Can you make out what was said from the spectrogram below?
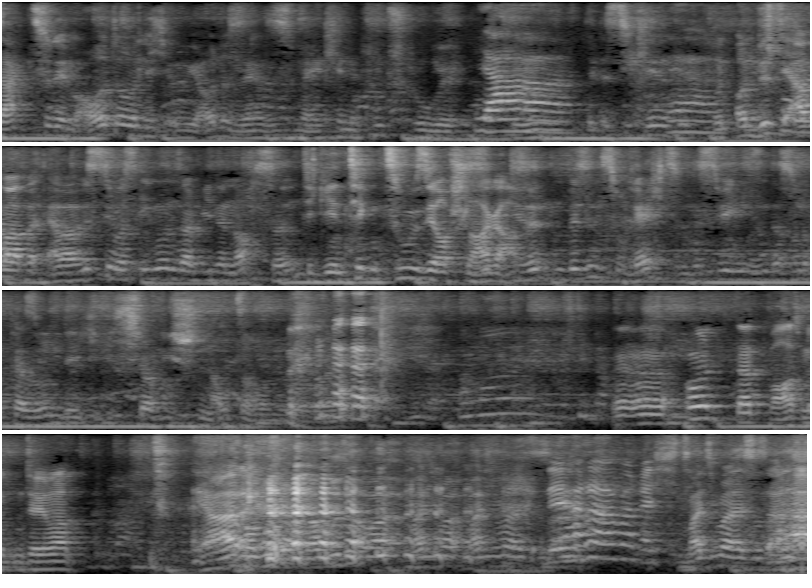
Sagt zu dem Auto nicht irgendwie Auto sagen, das ist meine kleine Knutschkugel. Ja. Das ist die kleine. Ja. Und, und wisst ihr aber, aber wisst ihr, was Ingo und Sabine noch sind? Die gehen Ticken zu sehr auf Schlager ab. Die sind ein bisschen zu rechts und deswegen sind das so eine Person, die ich richtig auf die Schnauze hauen würde. Äh, Und das war's mit dem Thema. Ja, man muss, man muss aber manchmal, manchmal ist es. Nee, hat er aber recht. Manchmal ist es anders.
